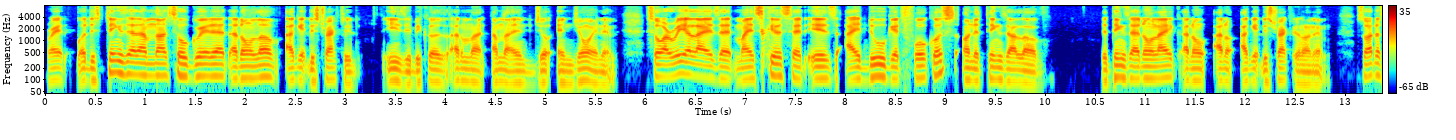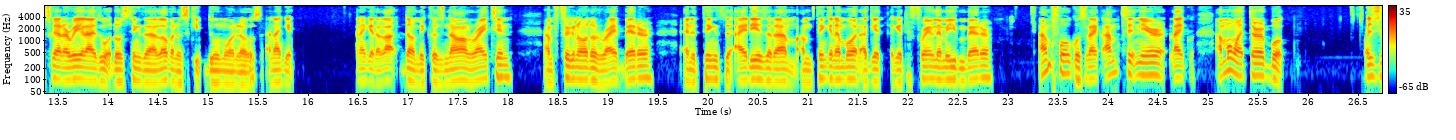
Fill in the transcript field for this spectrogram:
right? But the things that I'm not so great at, I don't love, I get distracted easy because I'm not I'm not enjoy, enjoying them. So I realize that my skill set is I do get focused on the things I love. The things I don't like, I don't I don't I get distracted on them. So I just gotta realize what those things that I love and just keep doing more of those. And I get and I get a lot done because now I'm writing, I'm figuring out how to write better, and the things, the ideas that I'm I'm thinking about, I get I get to frame them even better. I'm focused. Like I'm sitting here, like I'm on my third book. This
